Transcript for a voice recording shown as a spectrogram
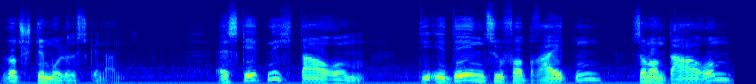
wird Stimulus genannt. Es geht nicht darum, die Ideen zu verbreiten, sondern darum,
